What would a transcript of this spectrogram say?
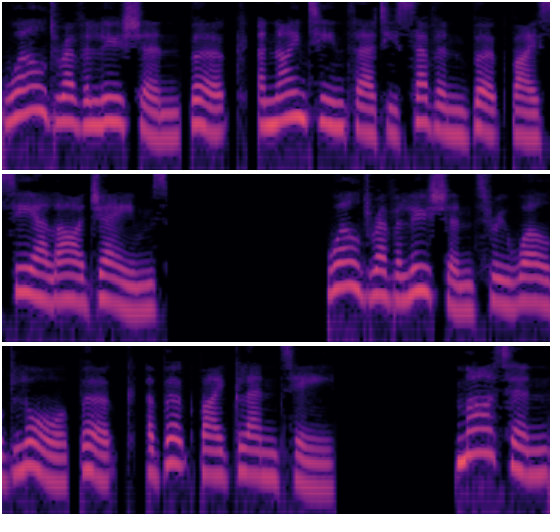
World Revolution book, a 1937 book by C. L. R. James World Revolution Through World Law book, a book by Glenn T. Martin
